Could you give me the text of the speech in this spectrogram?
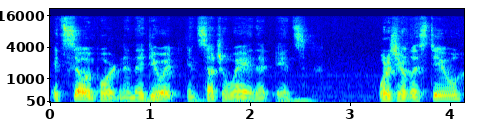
it's so important, and they do it in such a way that it's what does your list do?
